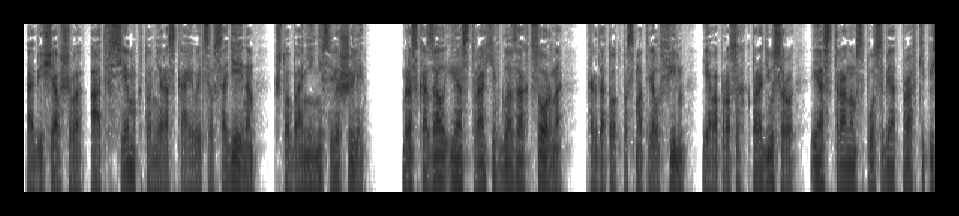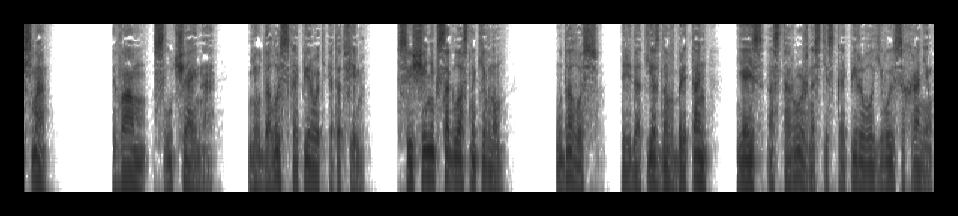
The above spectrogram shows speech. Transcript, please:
обещавшего ад всем, кто не раскаивается в содеянном, чтобы они не совершили. Рассказал и о страхе в глазах Цорна, когда тот посмотрел фильм, и о вопросах к продюсеру, и о странном способе отправки письма. Вам случайно не удалось скопировать этот фильм? Священник согласно кивнул. Удалось. Перед отъездом в Британь я из осторожности скопировал его и сохранил.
